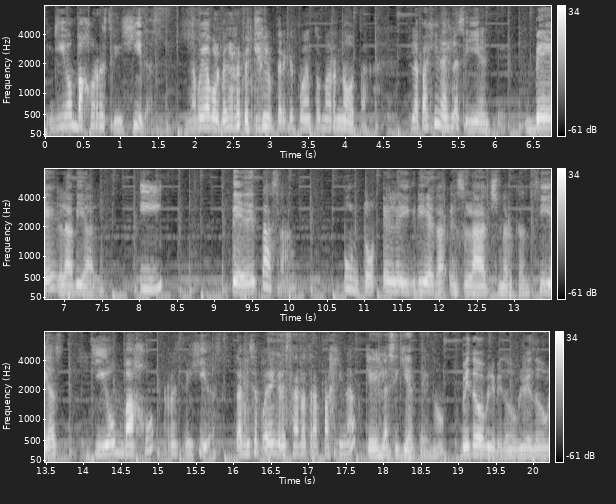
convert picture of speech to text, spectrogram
guion bajo restringidas. Ya voy a volver a repetirlo para que puedan tomar nota. La página es la siguiente: B labial y T de taza punto ly slash mercancías guion bajo restringidas. También se puede ingresar a otra página que es la siguiente, ¿no? www.buce.gov.pe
